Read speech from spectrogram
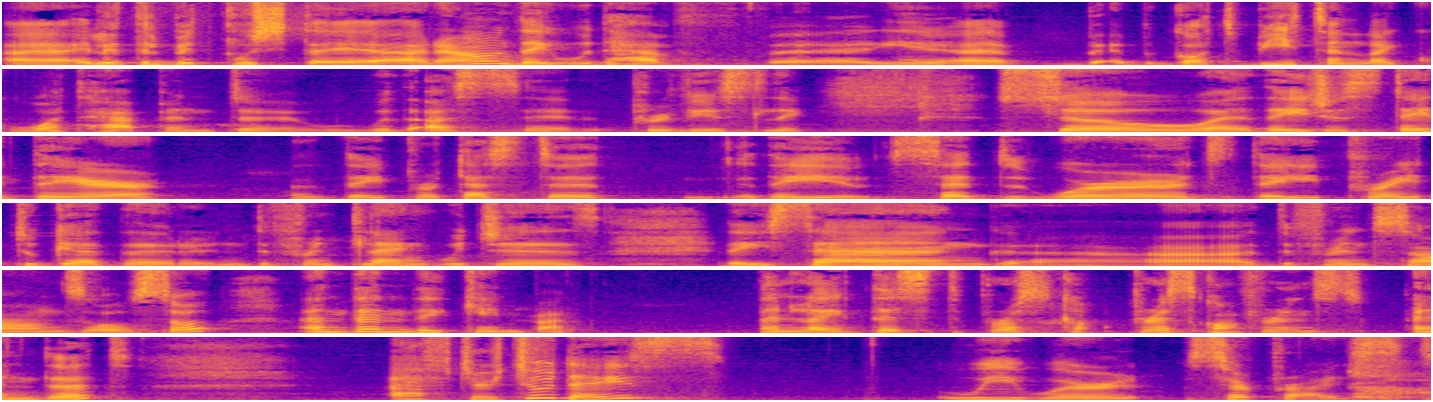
uh, a little bit pushed uh, around, they would have uh, you know, uh, got beaten like what happened uh, with us previously. So they just stayed there. They protested. They said words. They prayed together in different languages. They sang different songs also. And then they came back. And like this, the press, co- press conference ended. After two days, we were surprised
